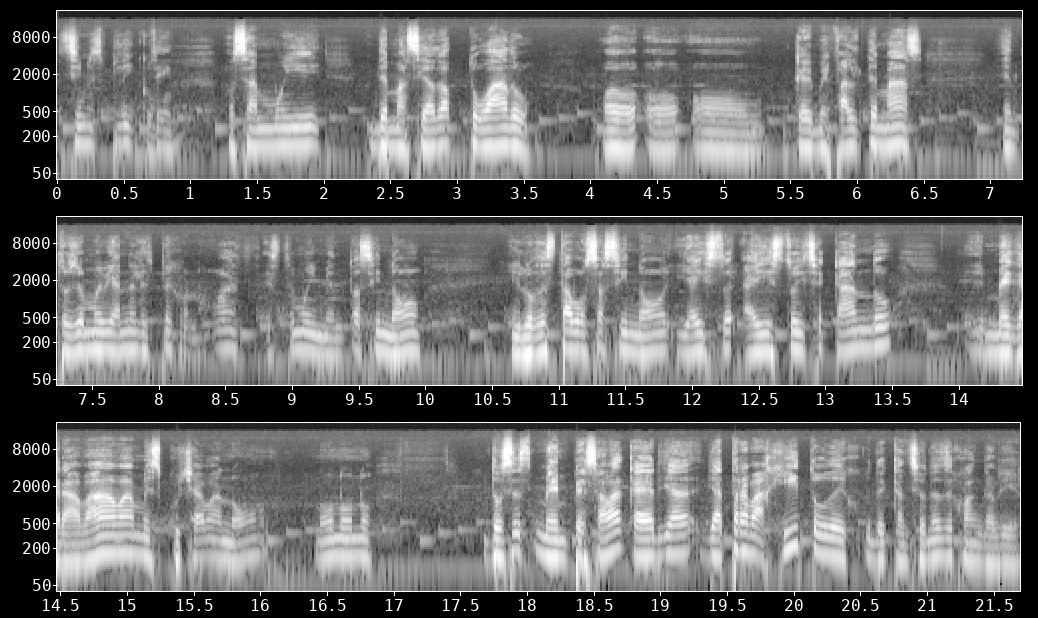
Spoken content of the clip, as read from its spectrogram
¿Sí me explico? Sí. O sea, muy demasiado actuado o, o- o que me falte más. Entonces yo me veía en el espejo, no, este movimiento así no. Y luego esta voz así no. Y ahí estoy, ahí estoy secando. eh, Me grababa, me escuchaba, no, no, no, no. Entonces me empezaba a caer ya, ya trabajito de, de canciones de Juan Gabriel.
